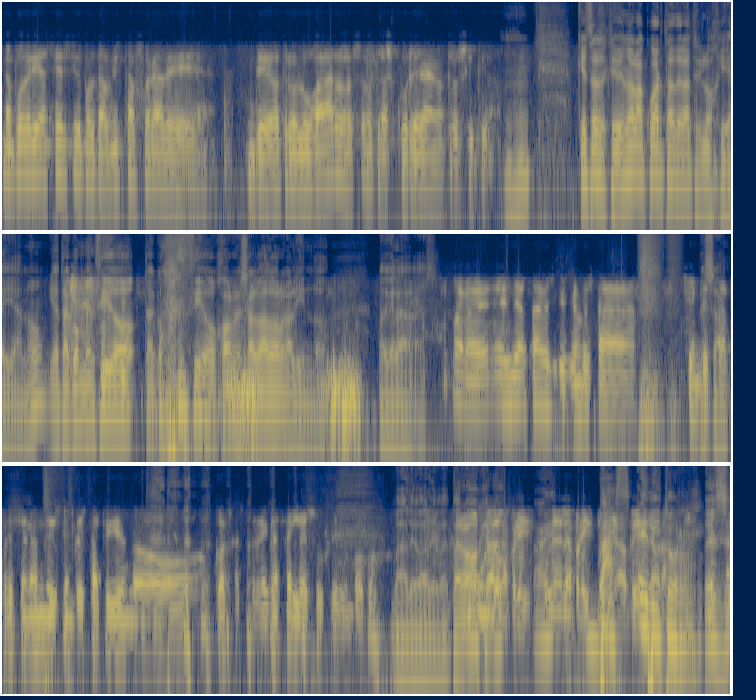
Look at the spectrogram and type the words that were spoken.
no podría ser si el protagonista fuera de, de otro lugar o, o transcurriera en otro sitio. ¿Qué estás escribiendo la cuarta de la trilogía ya, no? Ya te ha convencido, te ha convencido Jorge Salvador Galindo para que la hagas. Bueno, él ya sabes que siempre está siempre está presionando y siempre está pidiendo cosas, pero hay que hacerle sufrir un poco. Vale, vale. vale. Pero vamos, Una que de no- la, pre- una de la prehistoria. Das. Editor. Es,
